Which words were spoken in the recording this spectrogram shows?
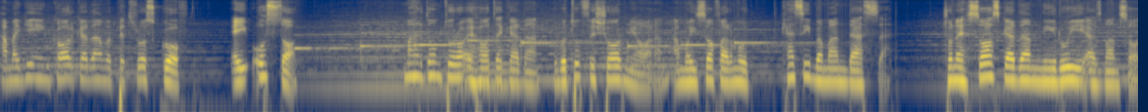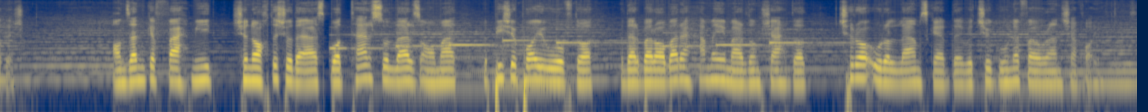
همگی این کار کردن و پتروس گفت ای استاد مردم تو را احاطه کردند و به تو فشار می آورند اما عیسی فرمود کسی به من دست زد. چون احساس کردم نیرویی از من صادر شد. آن زن که فهمید شناخته شده است با ترس و لرز آمد و پیش پای او افتاد و در برابر همه مردم شهر داد چرا او را لمس کرده و چگونه فورا شفا یافته است.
